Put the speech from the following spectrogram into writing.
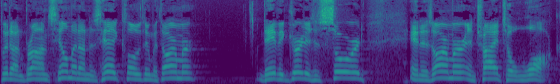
put on bronze helmet on his head, clothed him with armor. David girded his sword and his armor and tried to walk.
